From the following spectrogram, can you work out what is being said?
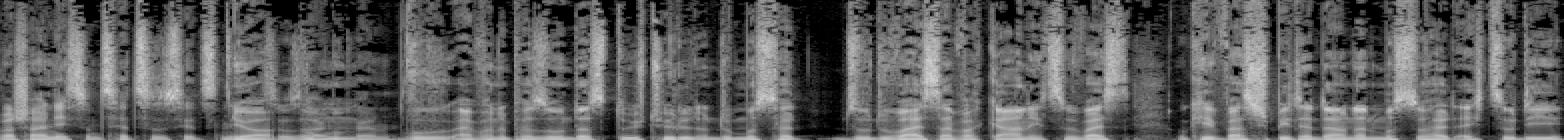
wahrscheinlich, sonst hättest du es jetzt nicht ja, so wo, sagen man- können. wo einfach eine Person das durchtüdelt und du musst halt so, du weißt einfach gar nichts. Du weißt, okay, was spielt er da? Und dann musst du halt echt so die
